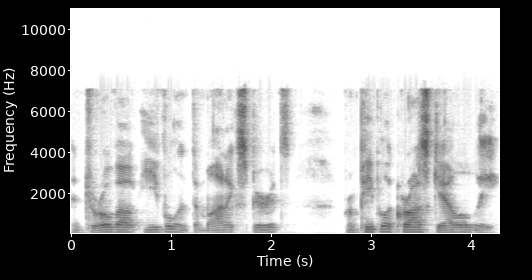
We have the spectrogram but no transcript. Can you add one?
and drove out evil and demonic spirits from people across Galilee.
